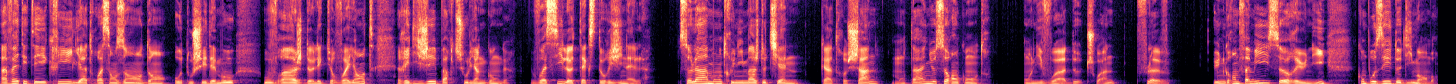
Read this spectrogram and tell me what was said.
avait été écrit il y a 300 ans dans Au toucher des mots, ouvrage de lecture voyante rédigé par Chu Lianggong. Voici le texte originel. Cela montre une image de Tien. Quatre shan, montagnes, se rencontrent. On y voit deux chuan, fleuves. Une grande famille se réunit, composée de dix membres.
